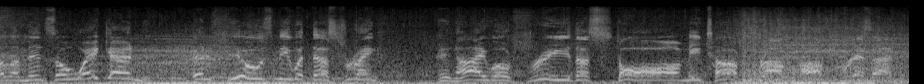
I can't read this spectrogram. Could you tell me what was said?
Elements awaken! Infuse me with their strength, and I will free the Storm Eater from her prison!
